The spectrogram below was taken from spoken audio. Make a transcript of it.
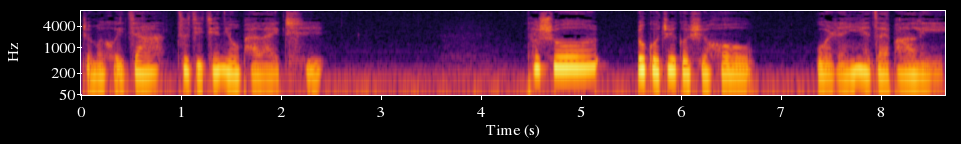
准备回家自己煎牛排来吃。他说：“如果这个时候我人也在巴黎，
